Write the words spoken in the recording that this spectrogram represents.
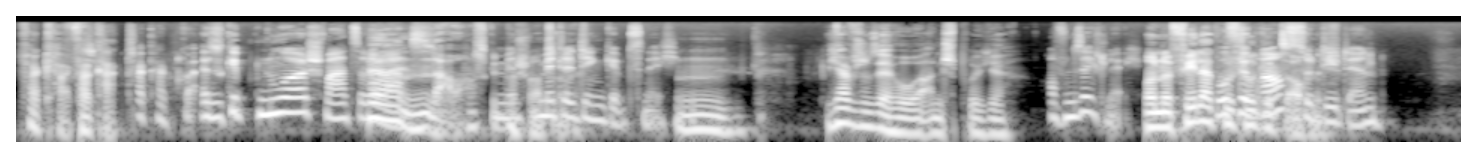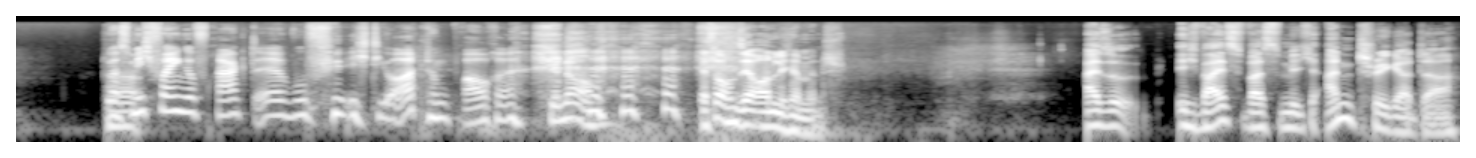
Verkackt. verkackt. Verkackt. Also es gibt nur schwarz oder Ja, weiß. genau, es gibt nur Mit- schwarz oder Mittelding gibt's nicht. Mhm. Ich habe schon sehr hohe Ansprüche. Offensichtlich. Und eine Wofür Fehlerkultur gibt es brauchst auch du die nicht. denn? Du hast mich vorhin gefragt, äh, wofür ich die Ordnung brauche. Genau. Er ist auch ein sehr ordentlicher Mensch. Also, ich weiß, was mich antriggert da.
